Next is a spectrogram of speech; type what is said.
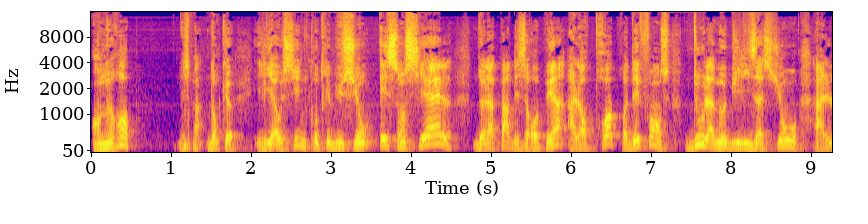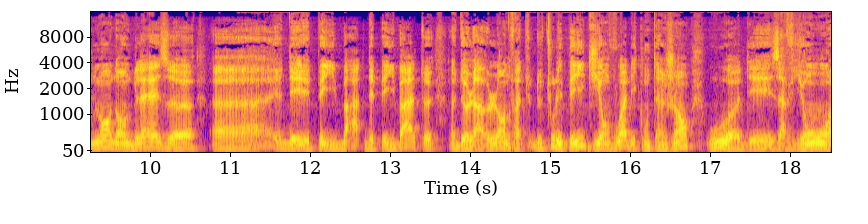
en Europe. N'est-ce pas? Donc il y a aussi une contribution essentielle de la part des Européens à leur propre défense, d'où la mobilisation allemande, anglaise, euh, euh, des pays des pays baltes, de la Hollande, enfin de tous les pays qui envoient des contingents ou euh, des avions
